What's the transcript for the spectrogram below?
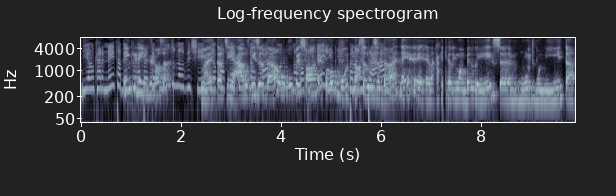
E eu não quero nem saber porque eu vou Incrível. oferecer um dos meus vestidos. Mas assim, a de Luísa Dan, o, pessoal até falou muito, nossa, Luísa Dan, né? Ela carrega ali uma beleza, ela é muito bonita,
